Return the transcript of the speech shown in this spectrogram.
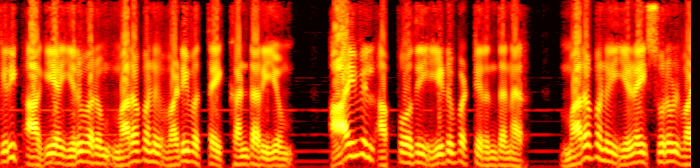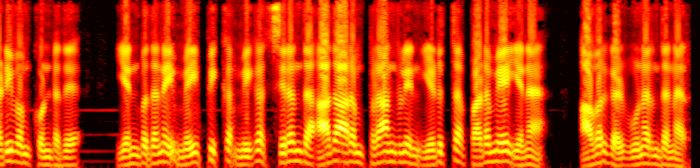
கிரிக் ஆகிய இருவரும் மரபணு வடிவத்தை கண்டறியும் ஆய்வில் அப்போது ஈடுபட்டிருந்தனர். மரபணு இழை சுருள் வடிவம் கொண்டது என்பதனை மெய்ப்பிக்க மிக சிறந்த ஆதாரம் பிராங்க்லின் எடுத்த படமே என அவர்கள் உணர்ந்தனர்.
